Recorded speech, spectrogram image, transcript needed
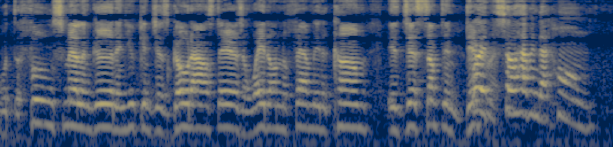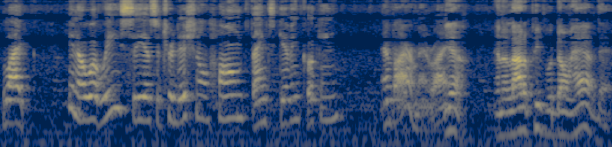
with the food smelling good and you can just go downstairs and wait on the family to come. It's just something different. Right, so having that home, like, you know, what we see as a traditional home Thanksgiving cooking environment, right? Yeah, and a lot of people don't have that.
